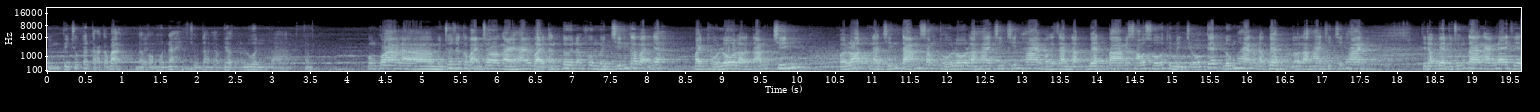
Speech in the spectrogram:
Mình kính chúc tất cả các bạn là có một ngày chúng ta làm việc luôn và hôm qua là mình chốt cho các bạn cho ngày 27 tháng 4 năm 2019 các bạn nhé. Bạch thổ lô là 89 và lót là 98 xong thổ lô là 2992 và cái dàn đặc biệt 36 số thì mình chỉ có kết đúng hai con đặc biệt đó là 2992 thì đặc biệt của chúng ta ngày hôm nay thì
